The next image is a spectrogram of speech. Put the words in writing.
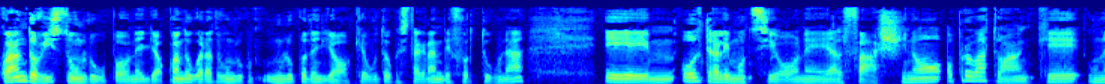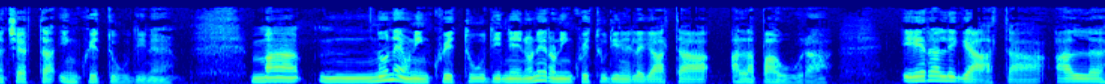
quando ho visto un lupo negli occhi, quando ho guardato un lupo, un lupo negli occhi, ho avuto questa grande fortuna e mh, oltre all'emozione e al fascino ho provato anche una certa inquietudine. Ma mh, non un'inquietudine, non era un'inquietudine legata alla paura, era legata al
